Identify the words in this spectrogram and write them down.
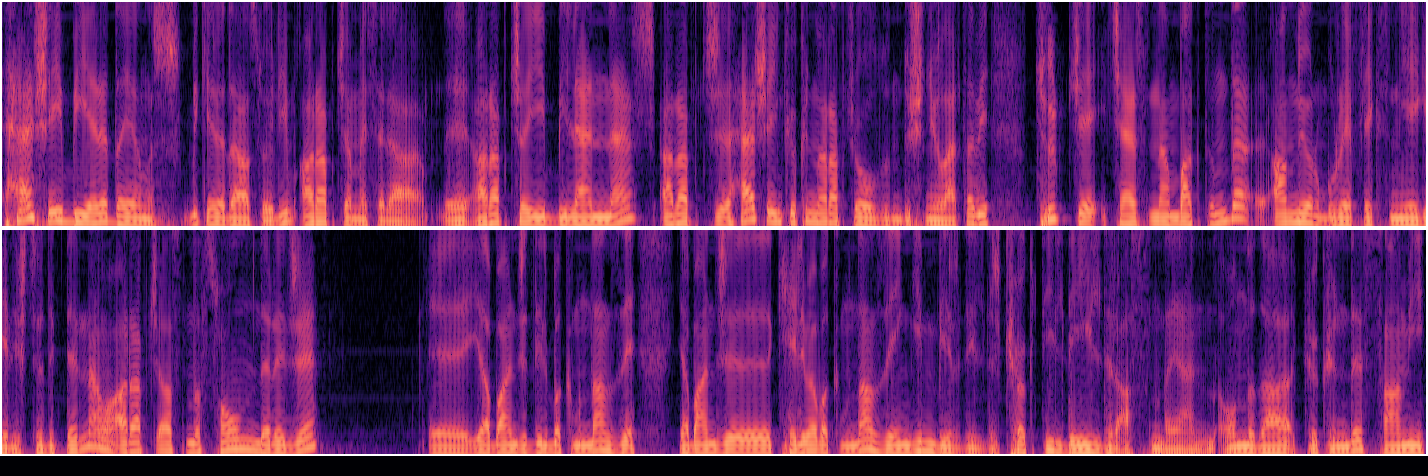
her şey bir yere dayanır. Bir kere daha söyleyeyim. Arapça mesela. E, Arapçayı bilenler Arapça her şeyin kökünün Arapça olduğunu düşünüyorlar. Tabi Türkçe içerisinden baktığında anlıyorum bu refleksi niye geliştirdiklerini ama Arapça aslında son derece e, yabancı dil bakımından ze, yabancı e, kelime bakımından zengin bir dildir. Kök dil değildir aslında yani. Onda daha kökünde Sami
